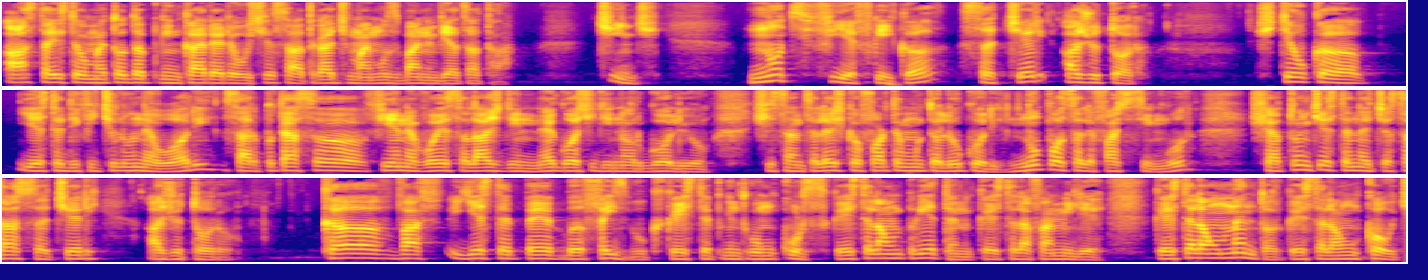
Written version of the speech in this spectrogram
asta este o metodă prin care reușești să atragi mai mulți bani în viața ta. 5. Nu-ți fie frică să ceri ajutor. Știu că este dificil uneori, s-ar putea să fie nevoie să lași din ego și din orgoliu și să înțelegi că foarte multe lucruri nu poți să le faci singur și atunci este necesar să ceri ajutorul. Că va, este pe Facebook, că este printr-un curs, că este la un prieten, că este la familie, că este la un mentor, că este la un coach.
